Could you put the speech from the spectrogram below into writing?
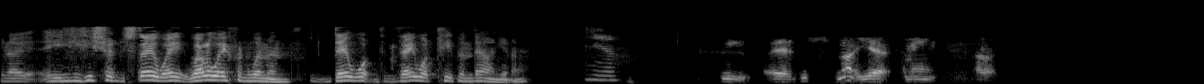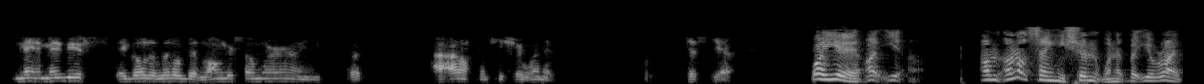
You know, he he should stay away, well away from women. They're what they what keep him down. You know. yeah. Mm, uh, just not yet. I mean, uh, may, maybe if it goes a little bit longer somewhere, I mean, but I, I don't think he should win it just yet. Well, yeah, I yeah. I'm I'm not saying he shouldn't win it, but you're right,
